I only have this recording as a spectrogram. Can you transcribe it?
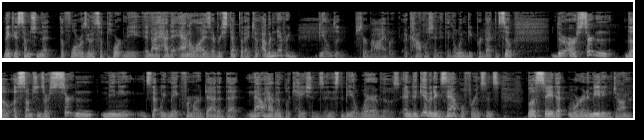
make the assumption that the floor was going to support me, and I had to analyze every step that I took, I would never be able to survive or accomplish anything. I wouldn't be productive. So. There are certain, though, assumptions or certain meanings that we make from our data that now have implications, and it's to be aware of those. And to give an example, for instance, let's say that we're in a meeting, John,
